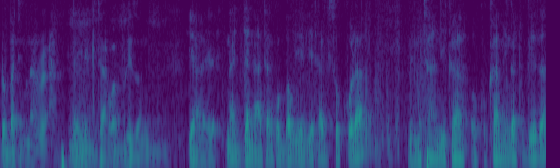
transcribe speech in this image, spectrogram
robert munanura director wa prisons. Ya, era- najja n'atandika okubabuulira ebyetaagisa okukola ne mutandika okukaminga together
